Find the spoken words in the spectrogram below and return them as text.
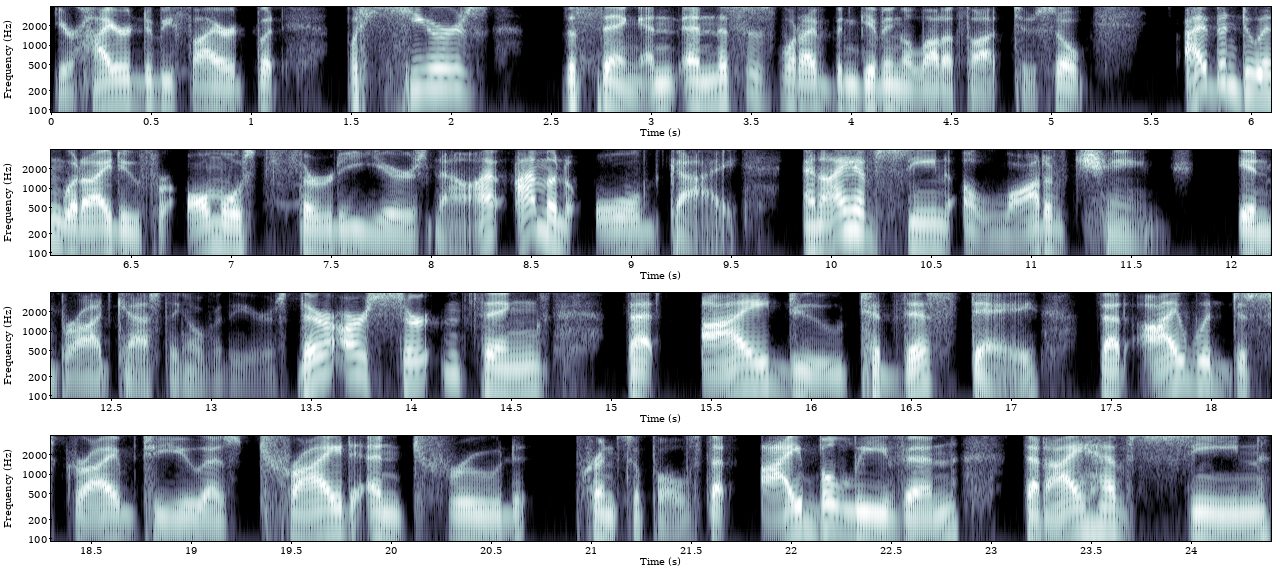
You're hired to be fired, but but here's the thing, and and this is what I've been giving a lot of thought to. So I've been doing what I do for almost 30 years now. I, I'm an old guy, and I have seen a lot of change in broadcasting over the years. There are certain things that I do to this day that I would describe to you as tried and true principles that I believe in, that I have seen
